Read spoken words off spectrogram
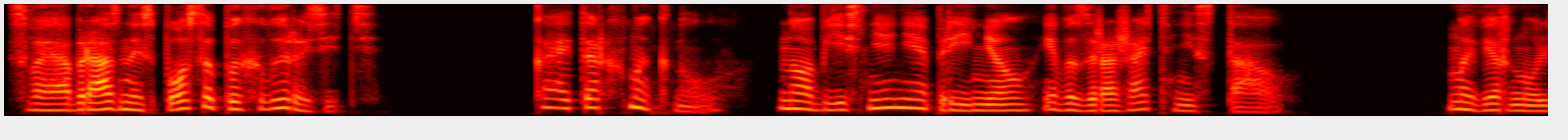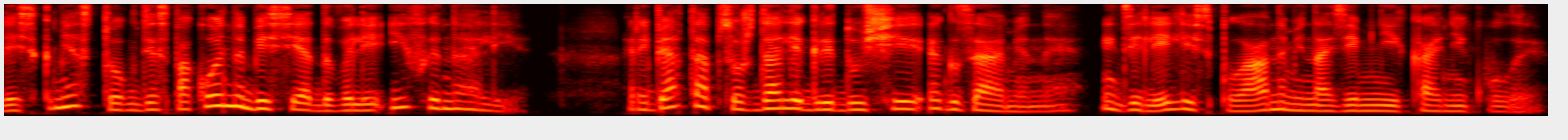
своеобразный способ их выразить. Кайтер хмыкнул, но объяснение принял и возражать не стал. Мы вернулись к месту, где спокойно беседовали Ив и Нали. Ребята обсуждали грядущие экзамены и делились планами на зимние каникулы.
